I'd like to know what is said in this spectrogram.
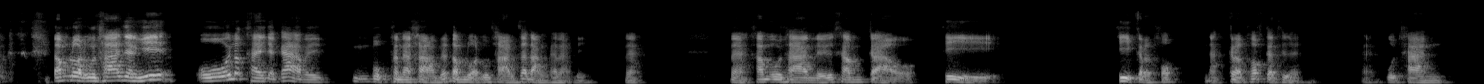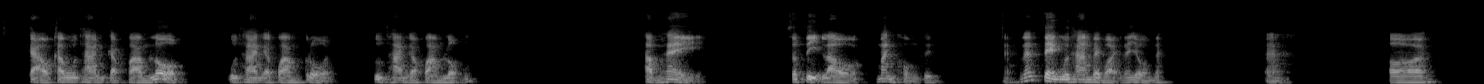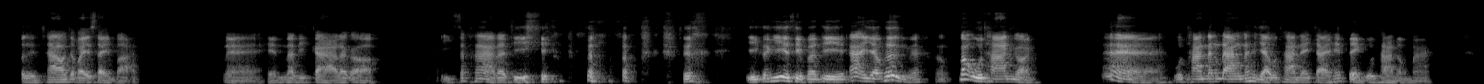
ตำรวจอุทานอย่างนี้ โอ้ยแล้วใครจะกล้าไปบุกธนาคารแล้วตำรวจอุทานซะดังขนาดนี้นะนะคำอุทานหรือคำกล่าวที่ที่กระทบนะกระทบกระเทือนนะอุทานกล่าวคำอุทานกับความโลภอุทานกับความโกรธ อุทานกับความหลงทำให้สติเรามั่นคงขึ้นนะนั้นเต่งอุทานบ่อยๆนะโยมนะอ่าพอตื่นเช้าจะไปใส่บาตร แหมเห็นนาฬิกาแล้วก็ อีกสักห้านาทีหรืออีกสักยี่สิบนาทีอะอย่าพึ่งนะต้องอุทานก่อนแหมอุทานดัง ๆ นะอย่าอุทานในใจให้เปล่งอุทานออกมา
